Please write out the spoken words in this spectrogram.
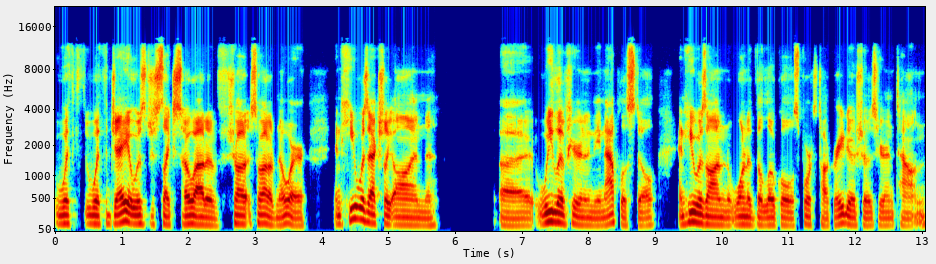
with with Jay, it was just like so out of so out of nowhere, and he was actually on. Uh, we live here in Indianapolis still, and he was on one of the local sports talk radio shows here in town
